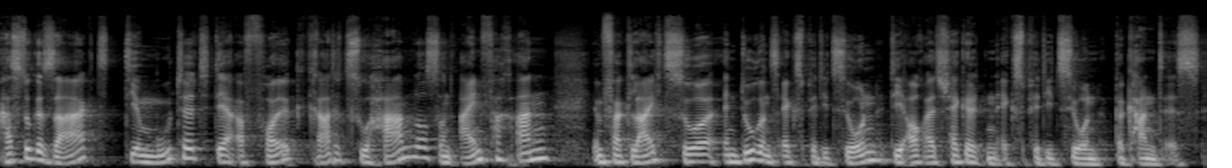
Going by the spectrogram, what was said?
hast du gesagt, dir mutet der Erfolg geradezu harmlos und einfach an im Vergleich zur Endurance-Expedition, die auch als Shackleton-Expedition bekannt ist.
